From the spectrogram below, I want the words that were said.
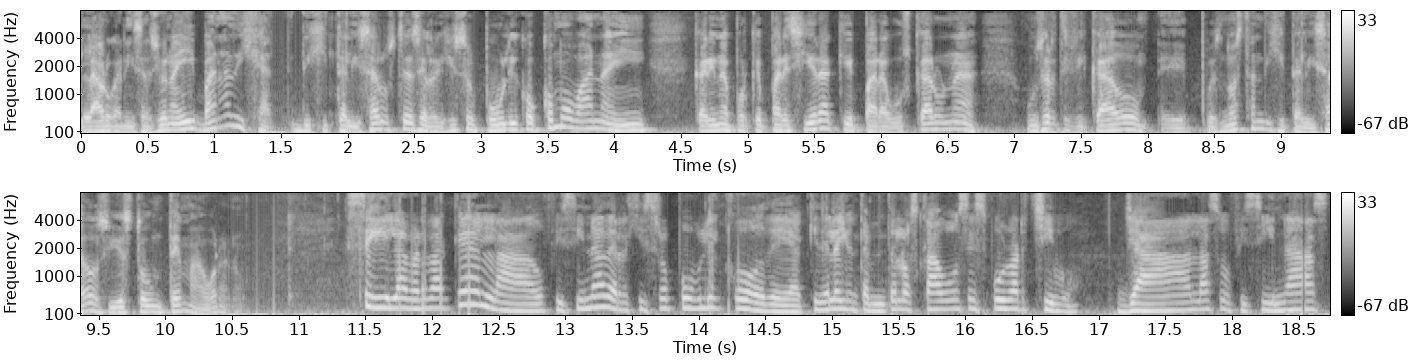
la organización ahí. ¿Van a digitalizar ustedes el registro público? ¿Cómo van ahí, Karina? Porque pareciera que para buscar una, un certificado, pues no están digitalizados y es todo un tema ahora, ¿no? Sí, la verdad que la oficina de registro público de aquí del Ayuntamiento de Los Cabos es puro archivo ya las oficinas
